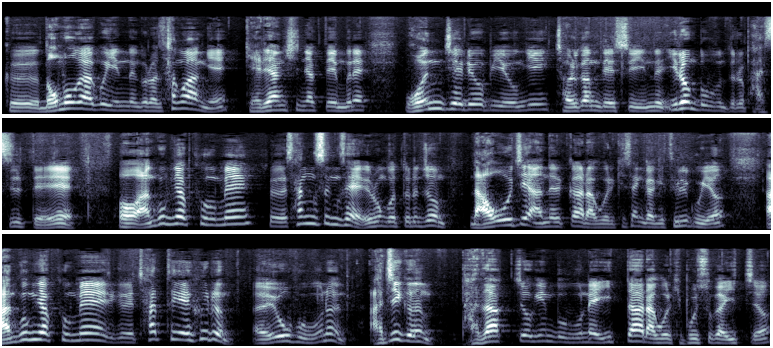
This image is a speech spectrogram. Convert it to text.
그 넘어가고 있는 그런 상황에 계량 신약 때문에 원재료 비용이 절감될 수 있는 이런 부분들을 봤을 때 어, 안국약품의 그 상승세 이런 것들은 좀 나오지 않을까라고 이렇게 생각이 들고요. 안국약품의 그 차트의 흐름 이 부분은 아직은 바닥적인 부분에 있다라고 이렇게 볼 수가 있죠.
